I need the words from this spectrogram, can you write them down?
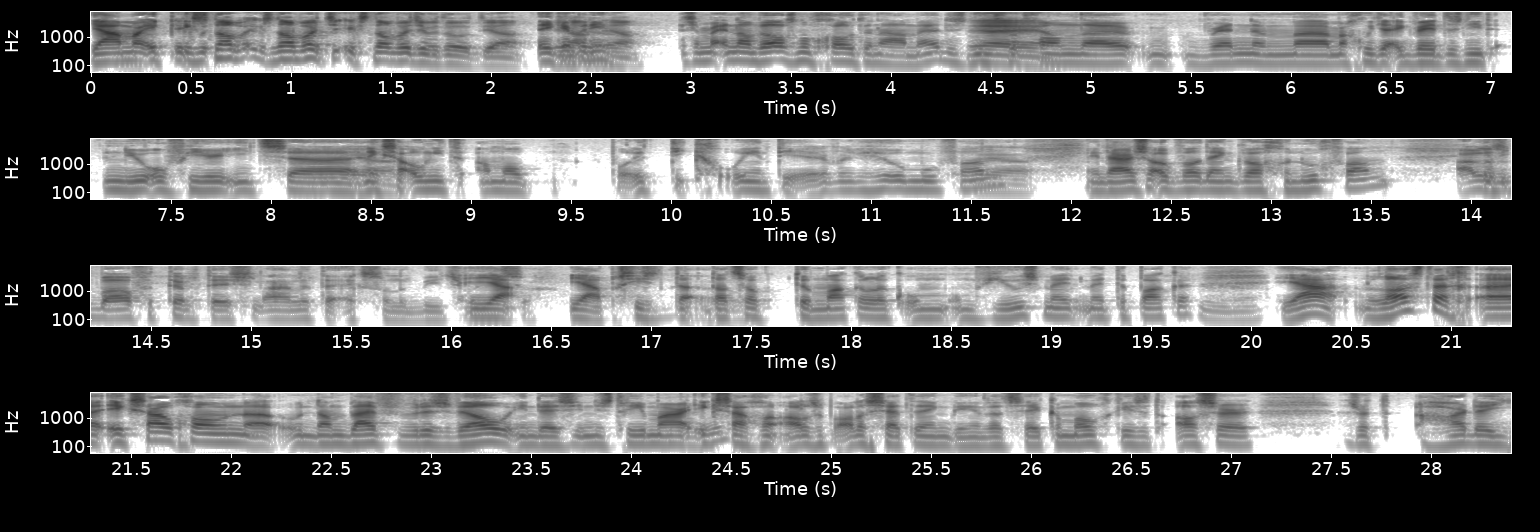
Ja, maar ik, Ik snap, ik, snap wat je, ik snap wat je bedoelt, ja. Ik heb ja, er niet- ja. zeg maar, en dan wel alsnog grote namen, hè? Dus niet Ja, soort van eh, random. eh, maar goed, ja, ik weet dus niet nu of hier iets. eh, En ik zou ook niet allemaal politiek georiënteerd. Daar word ik heel moe van. Ja. En daar is ook wel, denk ik, wel genoeg van. Alles behalve Temptation Island en Ex on the Beach. Ja, mensen. ja precies. Da- dat is ook te makkelijk om, om views mee, mee te pakken. Ja, lastig. Eh, ik zou gewoon, dan blijven we dus wel in deze industrie, maar ik zou gewoon alles op alles zetten. En ik denk dat het zeker mogelijk is dat als er een soort harde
